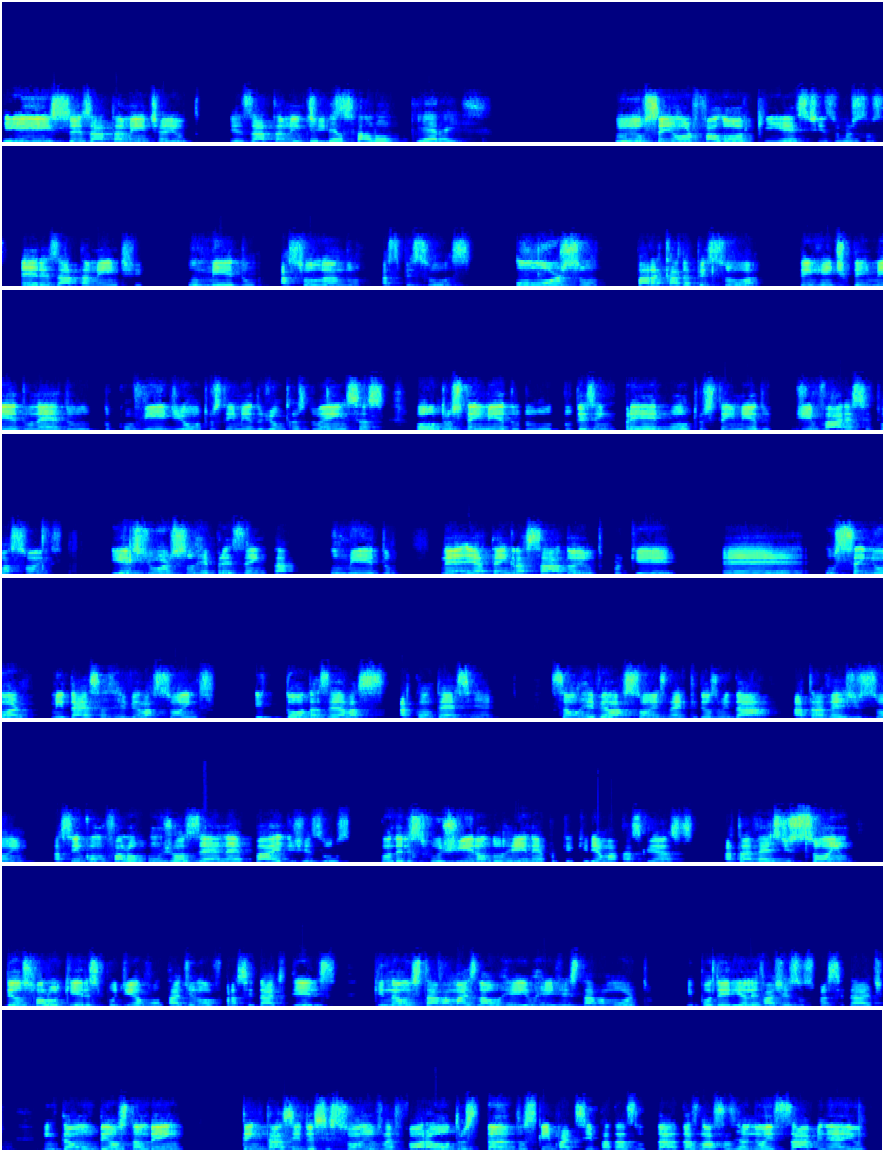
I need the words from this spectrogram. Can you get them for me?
Isso, exatamente, Ailton. Exatamente e que isso. Deus falou que era isso. O Senhor falou que estes ursos eram exatamente o medo assolando as pessoas. Um urso para cada pessoa. Tem gente que tem medo né, do, do Covid, outros têm medo de outras doenças, outros têm medo do, do desemprego, outros têm medo de várias situações. E este urso representa o medo. Né? É até engraçado, Ailton, porque é, o Senhor me dá essas revelações e todas elas acontecem, Ailton. São revelações né, que Deus me dá através de sonho. Assim como falou com José, né, pai de Jesus, quando eles fugiram do rei, né, porque queria matar as crianças, através de sonho, Deus falou que eles podiam voltar de novo para a cidade deles, que não estava mais lá o rei, o rei já estava morto e poderia levar Jesus para a cidade. Então, Deus também tem trazido esses sonhos, né? Fora outros tantos, quem participa das, das nossas reuniões sabe, né, Ailton?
